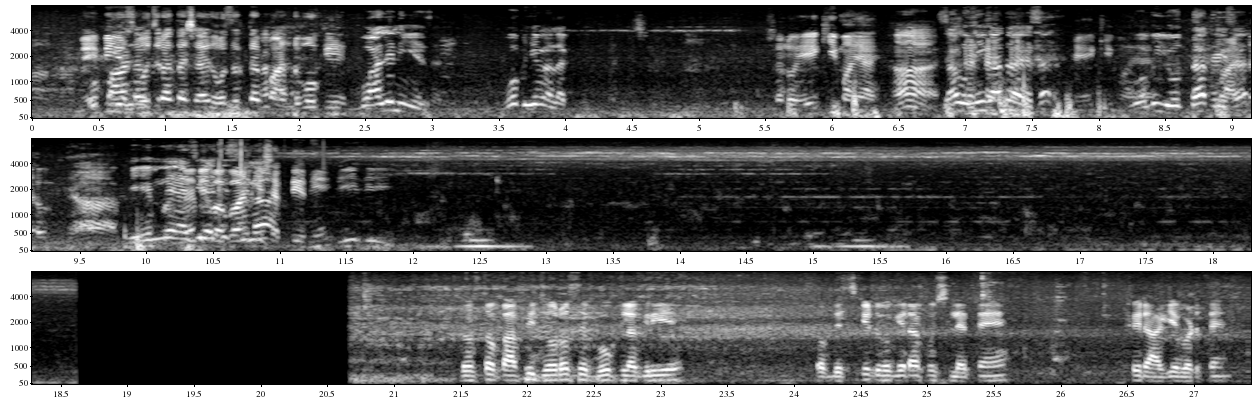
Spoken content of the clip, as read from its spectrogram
हाँ, मैं भी सोच रहा था शायद हो सकता है पांडवों के वाले नहीं है सर। वो भीम अलग है। चलो एक ही माया है। हाँ सर उन्हीं का तो है सर। एक ही माया वो भी योद्धा थे सर। हाँ, भीम ने ऐसी भगवान की शक्ति थी। जी जी। दोस्तों काफ़ी ज़ोरों से भूख लग रही है तो बिस्किट वगैरह कुछ लेते हैं फिर आगे बढ़ते हैं।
